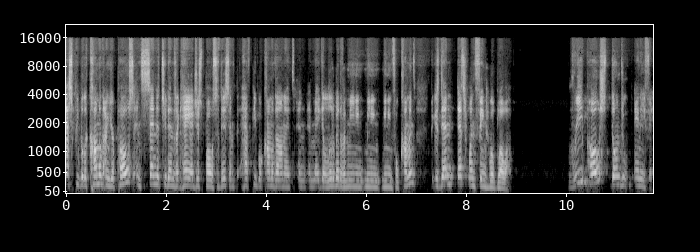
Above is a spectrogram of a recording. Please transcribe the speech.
ask people to comment on your post and send it to them. It's like, hey, I just posted this, and have people comment on it and, and make a little bit of a meaning, meaning, meaningful comment, because then that's when things will blow up. Repost, don't do anything.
